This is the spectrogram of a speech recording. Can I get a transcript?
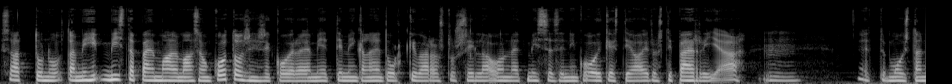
sattunut, tai mi, mistä päin maailmaa se on kotoisin se koira, ja miettiä, minkälainen tulkkivarustus sillä on, että missä se niin kuin oikeasti ja aidosti pärjää. Mm. Että muistan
